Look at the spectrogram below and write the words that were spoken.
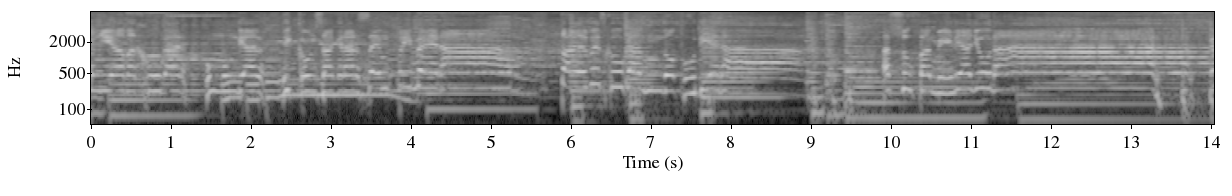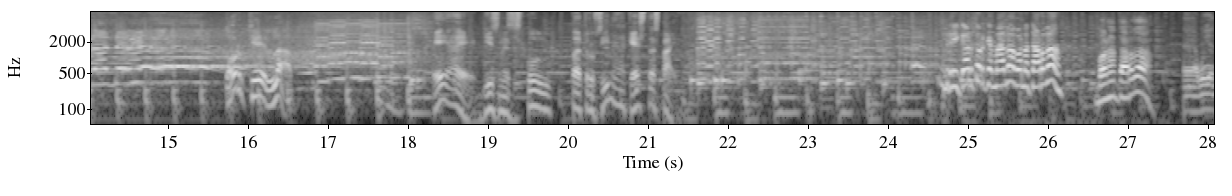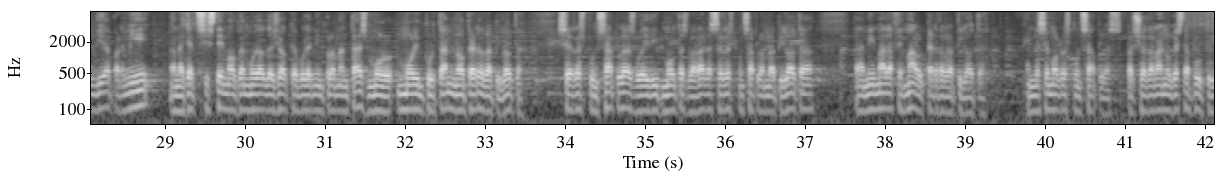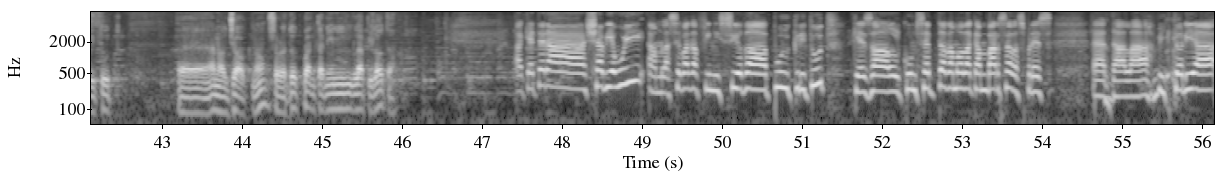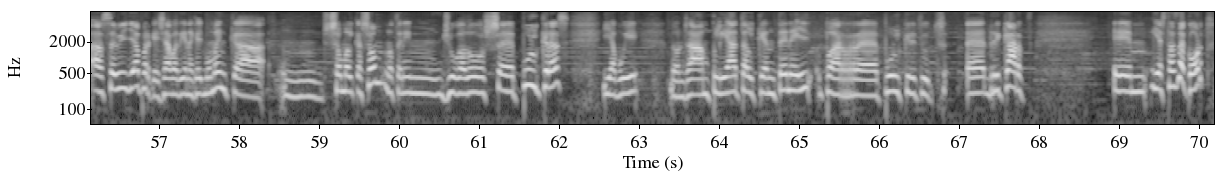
soñaba jugar un mundial y consagrarse en primera. Tal vez jugando pudiera a su familia ayudar. ¡Grande Diego! Torque Lab. EAE Business School patrocina aquest espai. Ricard Torquemada, bona tarda. Bona tarda. Eh, avui en dia, per mi, en aquest sistema o aquest model de joc que volem implementar, és molt, molt important no perdre la pilota. Ser responsables, ho he dit moltes vegades, ser responsable amb la pilota, a mi m'ha de fer mal perdre la pilota. Hem de ser molt responsables. Per això demano aquesta pulcritud eh, en el joc, no? sobretot quan tenim la pilota. Aquest era Xavi Avui amb la seva definició de pulcritud, que és el concepte de moda Can Barça després eh, de la victòria a Sevilla, perquè ja va dir en aquell moment que mm, som el que som, no tenim jugadors eh, pulcres, i avui doncs, ha ampliat el que entén ell per eh, pulcritud. Eh, Ricard, eh, hi estàs d'acord?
